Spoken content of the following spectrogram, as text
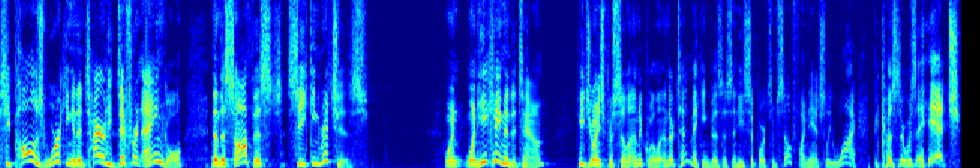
See, Paul is working an entirely different angle than the sophists seeking riches. When, when he came into town, he joins Priscilla and Aquila in their tent making business and he supports himself financially. Why? Because there was a hitch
